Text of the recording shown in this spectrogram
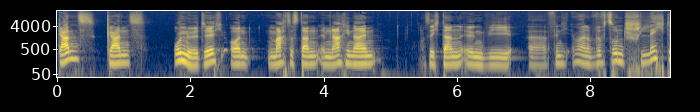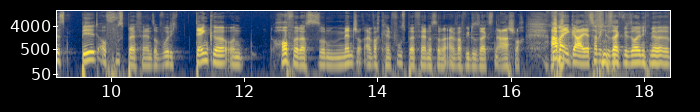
ganz, ganz unnötig und macht es dann im Nachhinein sich dann irgendwie, äh, finde ich immer, wirft so ein schlechtes Bild auf Fußballfans, obwohl ich denke und hoffe, dass so ein Mensch auch einfach kein Fußballfan ist, sondern einfach, wie du sagst, ein Arschloch. Aber egal, jetzt habe ich gesagt, wir sollen nicht mehr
